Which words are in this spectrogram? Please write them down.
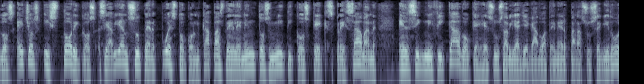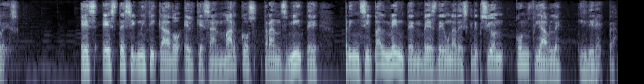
los hechos históricos se habían superpuesto con capas de elementos míticos que expresaban el significado que Jesús había llegado a tener para sus seguidores. Es este significado el que San Marcos transmite principalmente en vez de una descripción confiable y directa.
